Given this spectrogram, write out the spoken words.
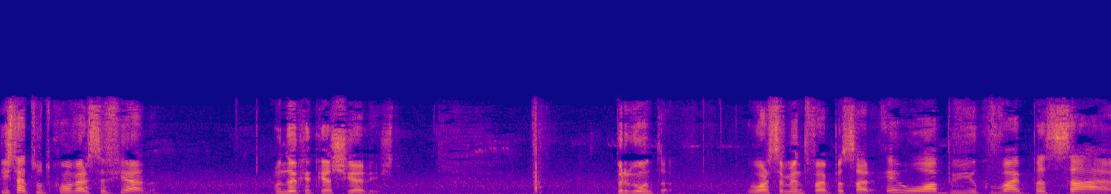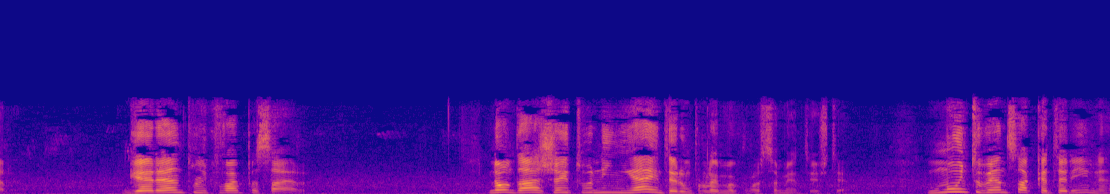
Isto é tudo conversa fiada. Onde é que quer chegar isto? Pergunta: o orçamento vai passar? É óbvio que vai passar. Garanto-lhe que vai passar. Não dá jeito a ninguém ter um problema com o orçamento este ano. Muito menos à Catarina,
